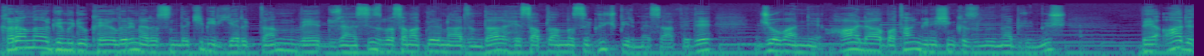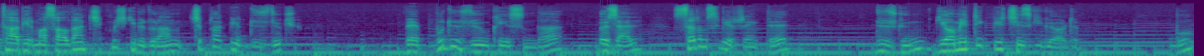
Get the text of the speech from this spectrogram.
Karanlığa gömülü kayaların arasındaki bir yarıktan ve düzensiz basamakların ardında hesaplanması güç bir mesafede Giovanni hala batan güneşin kızılığına bürünmüş ve adeta bir masaldan çıkmış gibi duran çıplak bir düzlük ve bu düzlüğün kıyısında özel, sarımsı bir renkte düzgün, geometrik bir çizgi gördü. Bu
